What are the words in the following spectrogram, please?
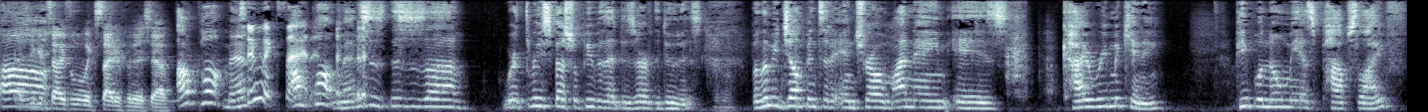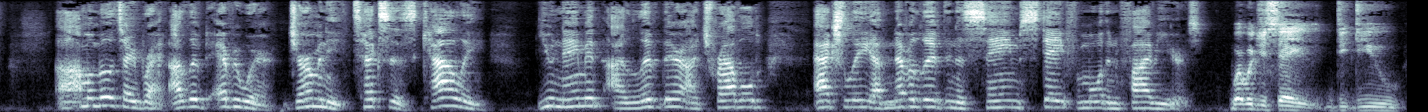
Uh, can tell, he's a little excited for this. Yeah. I'm pumped, man. Too excited. I'm excited. pumped, man. This is this is uh we're three special people that deserve to do this. Mm-hmm. But let me jump into the intro. My name is Kyrie McKinney. People know me as Pop's Life. Uh, I'm a military brat. I lived everywhere Germany, Texas, Cali, you name it. I lived there. I traveled. Actually, I've never lived in the same state for more than five years. Where would you say, do, do you,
